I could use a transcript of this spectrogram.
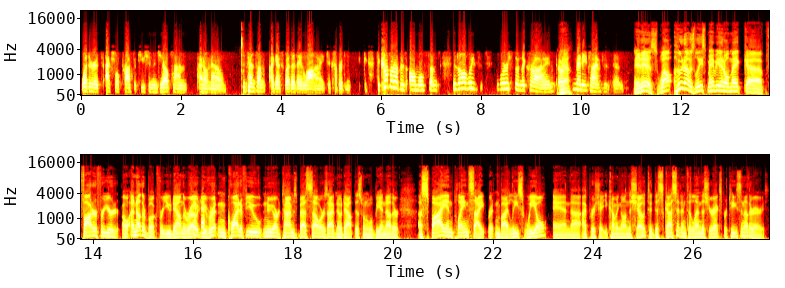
Whether it's actual prosecution and jail time, I don't know depends on I guess whether they lie to cover them. to cover up is almost some is always worse than the crime, or yeah. many times it is. It is. Well, who knows? Least maybe it'll make uh, fodder for your oh, another book for you down the road. You've written quite a few New York Times bestsellers. I have no doubt this one will be another. A Spy in Plain Sight, written by Lis Wiehl, and uh, I appreciate you coming on the show to discuss it and to lend us your expertise in other areas.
